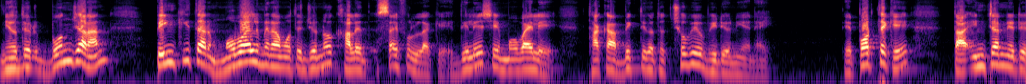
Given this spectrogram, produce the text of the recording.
নিহতের বোন জানান পিঙ্কি তার মোবাইল মেরামতের জন্য খালেদ সাইফুল্লাহকে দিলে সে মোবাইলে থাকা ব্যক্তিগত ছবি ও ভিডিও নিয়ে নেয়। এরপর থেকে তা ইন্টারনেটে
